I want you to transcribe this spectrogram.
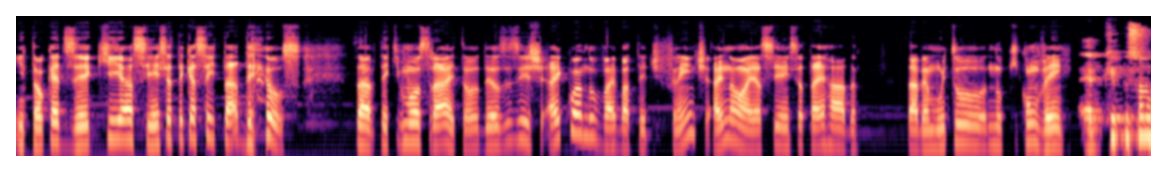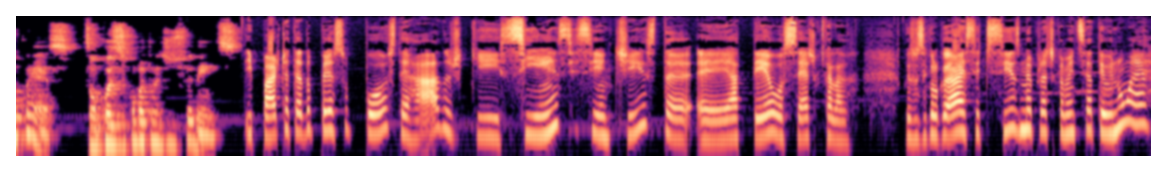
então quer dizer que a ciência tem que aceitar Deus, sabe? Tem que mostrar, então Deus existe. Aí quando vai bater de frente, aí não, aí a ciência tá errada sabe? É muito no que convém. É porque o pessoal não conhece. São coisas completamente diferentes. E parte até do pressuposto errado de que ciência e cientista é ateu ou cético, aquela coisa que você colocou, ah, ceticismo é praticamente ser ateu. E não é.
